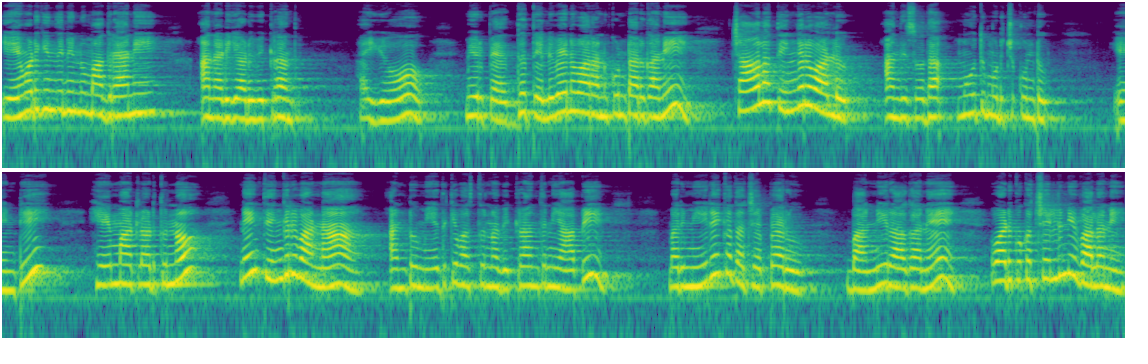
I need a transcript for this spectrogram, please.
ఏమడిగింది నిన్ను మా గ్రాని? అని అడిగాడు విక్రాంత్. అయ్యో మీరు పెద్ద తెలివైన వారు అనుకుంటారు కానీ చాలా తింగరి వాళ్ళు అంది సుధా మూతి ముడుచుకుంటూ. ఏంటి? ఏం మాట్లాడుతున్నావు? నేను తింగరివాణ్ణా? అంటూ మీదకి వస్తున్న విక్రాంతిని ఆపి మరి మీరే కదా చెప్పారు బన్నీ రాగానే వాడికి ఒక చెల్లినివ్వాలని.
